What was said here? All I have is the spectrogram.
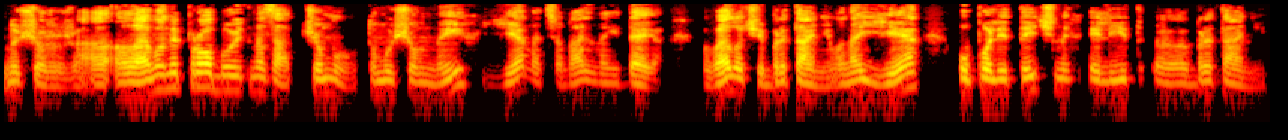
Ну що ж уже, але вони пробують назад. Чому? Тому що в них є національна ідея величі Британії. Вона є у політичних еліт е, Британії.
